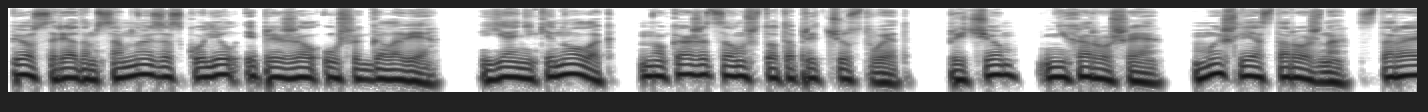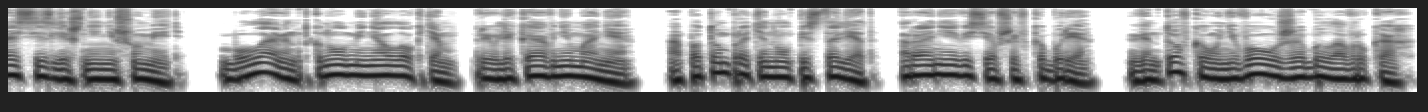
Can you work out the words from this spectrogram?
Пес рядом со мной заскулил и прижал уши к голове. Я не кинолог, но кажется, он что-то предчувствует. Причем нехорошее. Мы шли осторожно, стараясь излишне не шуметь. Булавин ткнул меня локтем, привлекая внимание, а потом протянул пистолет, ранее висевший в кобуре. Винтовка у него уже была в руках.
